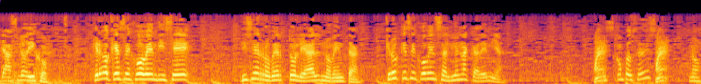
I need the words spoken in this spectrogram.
Ya, así lo dijo. Creo que ese joven dice, dice Roberto Leal 90. Creo que ese joven salió en la academia. ¿Es compa de ustedes? No.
